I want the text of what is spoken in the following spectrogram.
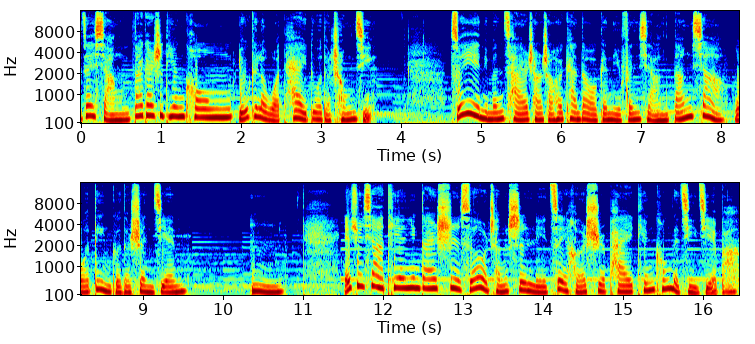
我在想，大概是天空留给了我太多的憧憬，所以你们才常常会看到我跟你分享当下我定格的瞬间。嗯，也许夏天应该是所有城市里最合适拍天空的季节吧，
